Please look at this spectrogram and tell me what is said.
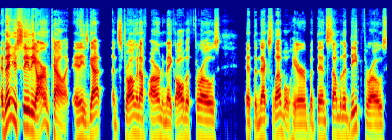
and then you see the arm talent, and he's got a strong enough arm to make all the throws at the next level here. But then some of the deep throws,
